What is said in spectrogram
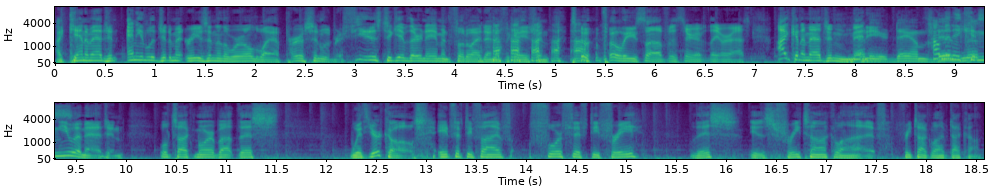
I can't imagine any legitimate reason in the world why a person would refuse to give their name and photo identification to a police officer if they were asked. I can imagine None of many. your damn How many can you imagine? We'll talk more about this with your calls. 855 450 free. This is Free Talk Live. FreeTalkLive.com.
